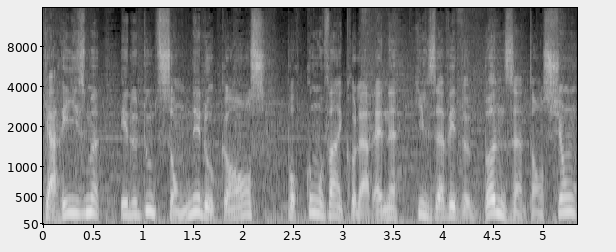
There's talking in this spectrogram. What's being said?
charisme et de toute son éloquence pour convaincre la reine qu'ils avaient de bonnes intentions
